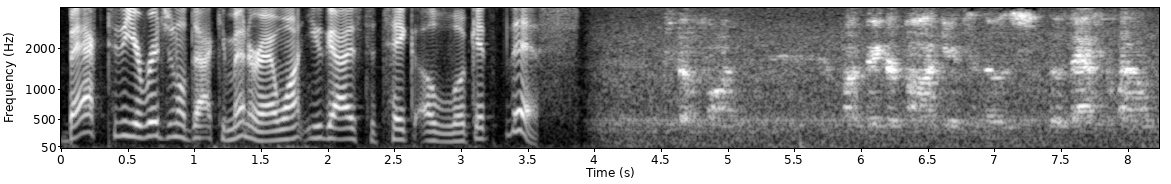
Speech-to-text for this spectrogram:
back to the original documentary, I want you guys to take a look at this. stuff on on BiggerPockets and those those ass clowns.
